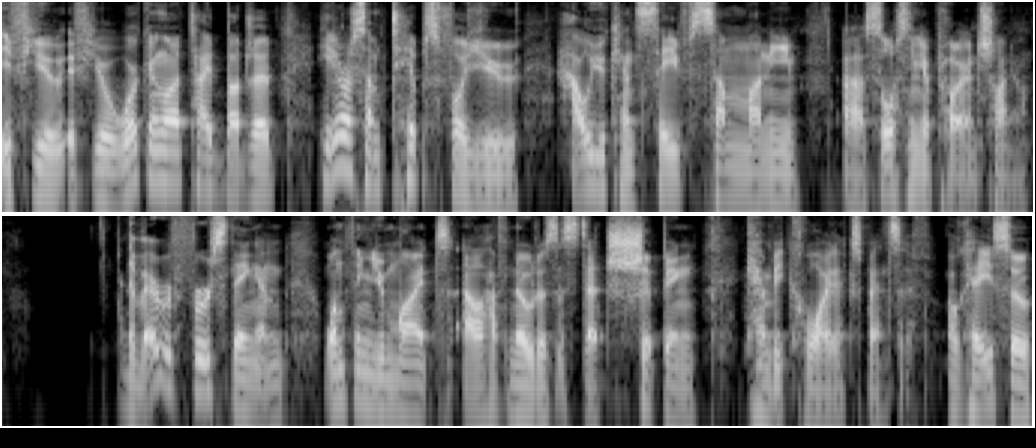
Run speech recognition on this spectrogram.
if you if you're working on a tight budget, here are some tips for you how you can save some money uh, sourcing your product in China the very first thing, and one thing you might uh, have noticed, is that shipping can be quite expensive. Okay, so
